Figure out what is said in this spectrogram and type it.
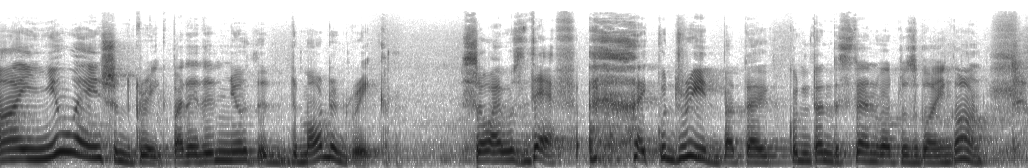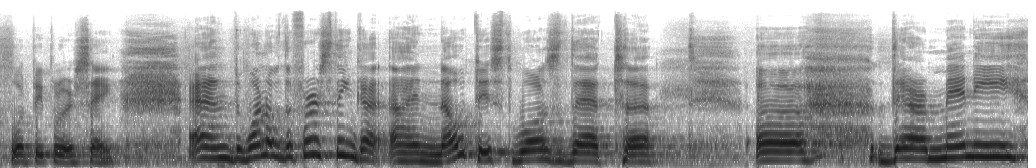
I knew ancient Greek, but I didn't know the, the modern Greek. So I was deaf. I could read, but I couldn't understand what was going on, what people were saying. And one of the first things I, I noticed was that. Uh, uh, there are many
